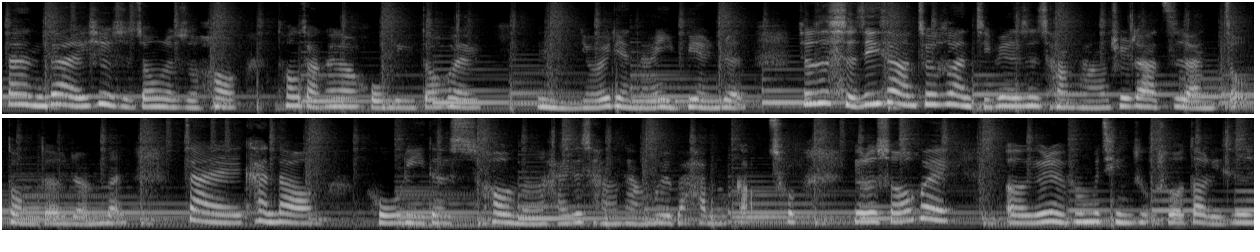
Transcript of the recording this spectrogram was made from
但在现实中的时候，通常看到狐狸都会，嗯，有一点难以辨认。就是实际上，就算即便是常常去大自然走动的人们，在看到狐狸的时候呢，还是常常会把它们搞错。有的时候会，呃，有点分不清楚，说到底是。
